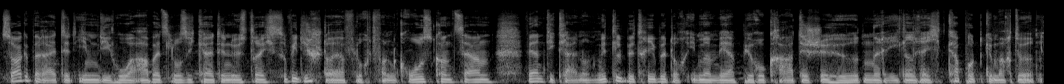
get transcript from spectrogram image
Sorge bereitet ihm die hohe Arbeitslosigkeit in Österreich sowie die Steuerflucht von Großkonzernen, während die Klein- und Mittelbetriebe durch immer mehr bürokratische Hürden regelrecht kaputt gemacht würden.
